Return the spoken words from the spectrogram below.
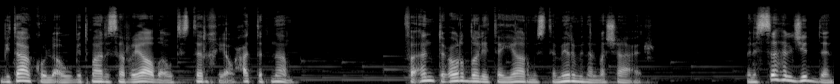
بتاكل أو بتمارس الرياضة أو تسترخي أو حتى تنام. فأنت عرضة لتيار مستمر من المشاعر. من السهل جدا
